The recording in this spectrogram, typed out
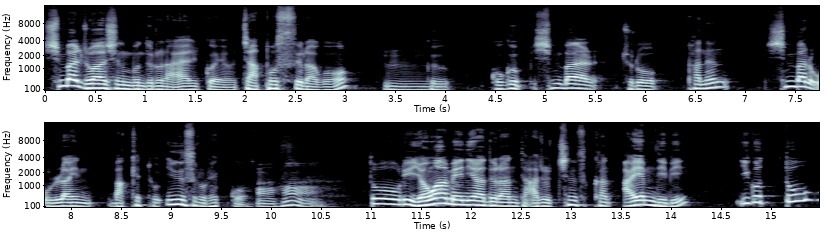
신발 좋아하시는 분들은 알 거예요. 자포스라고 음. 그 고급 신발 주로 파는 신발 온라인 마케터 인수를 했고 어허. 또 우리 영화 매니아들한테 아주 친숙한 IMDb 이것도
